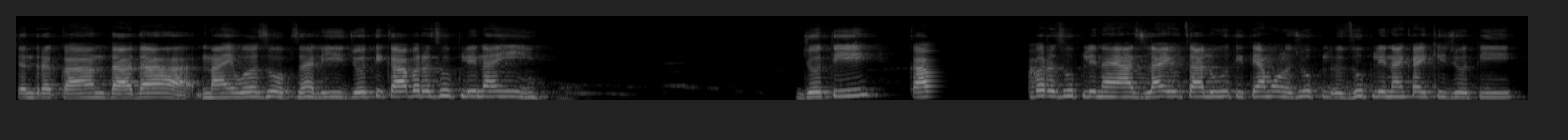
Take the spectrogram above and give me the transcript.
चंद्रकांत दादा नाही व झोप झाली. ज्योती का बरं झोपली नाही? ज्योती का बरं झोपली नाही? आज लाईव्ह चालू होती त्यामुळे झोप झोपली नाही काय की ज्योती?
